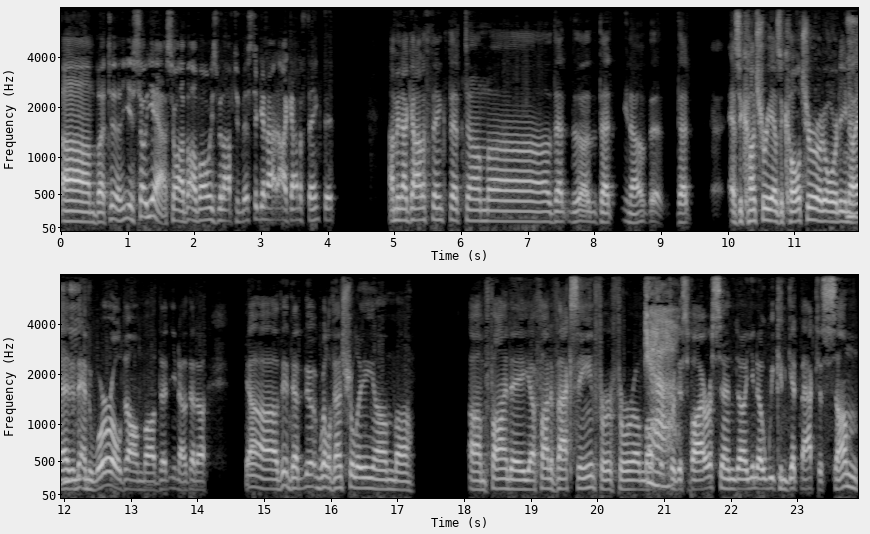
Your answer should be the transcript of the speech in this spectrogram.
Um, but uh, yeah, so yeah, so I've I've always been optimistic, and I, I got to think that. I mean, I got to think that um, uh, that that you know that that as a country, as a culture, or, or you know, and, Mm-hmm. and the world, um, uh, that you know that uh, uh, that will eventually um, uh, um, find a uh, find a vaccine for for um, uh, for, for this virus, and uh, you know we can get back to some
